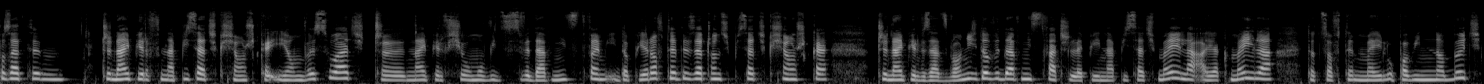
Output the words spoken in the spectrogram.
Poza tym, czy najpierw napisać książkę i ją wysłać, czy najpierw się umówić z wydawnictwem i dopiero wtedy zacząć pisać książkę, czy najpierw zadzwonić do wydawnictwa, czy lepiej napisać maila, a jak maila, to co w tym mailu powinno być?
